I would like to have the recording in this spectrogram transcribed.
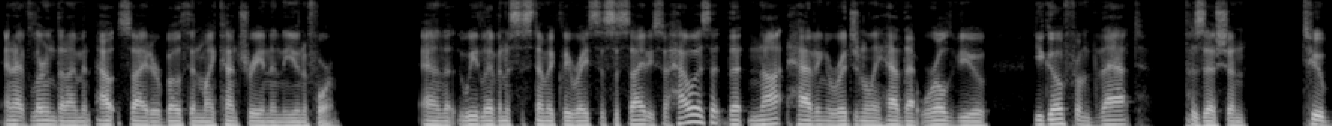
and I've learned that I'm an outsider both in my country and in the uniform. And that we live in a systemically racist society. So, how is it that not having originally had that worldview, you go from that position to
